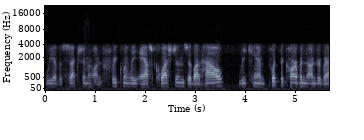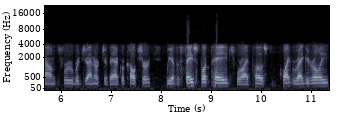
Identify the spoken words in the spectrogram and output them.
We have a section on frequently asked questions about how we can put the carbon underground through regenerative agriculture. We have a Facebook page where I post quite regularly.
